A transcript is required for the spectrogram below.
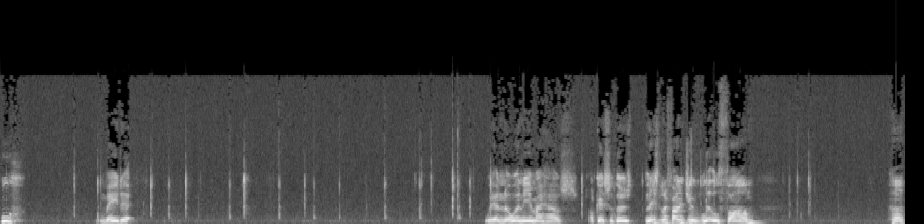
Whew. Made it. We are nowhere near my house. Okay, so there's... Nathan, I found you little farm. Huh?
